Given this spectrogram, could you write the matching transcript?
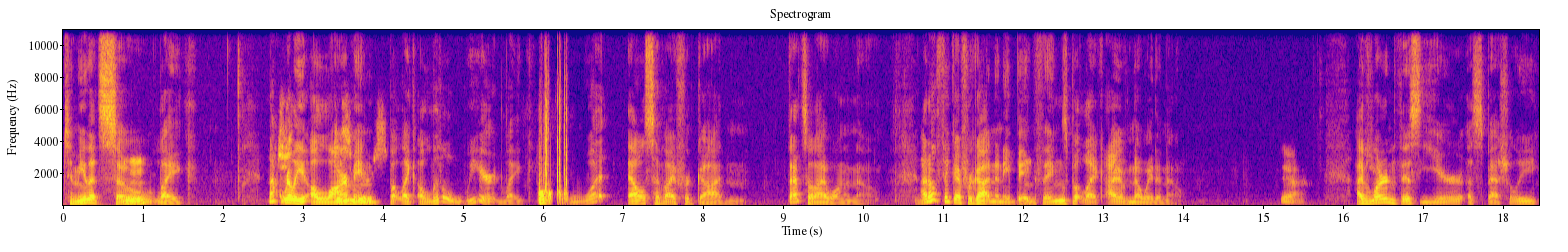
to me that's so mm-hmm. like not really alarming disappears. but like a little weird like what else have i forgotten that's what i want to know i don't think i've forgotten any big things but like i have no way to know Yeah. i've learned this year especially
